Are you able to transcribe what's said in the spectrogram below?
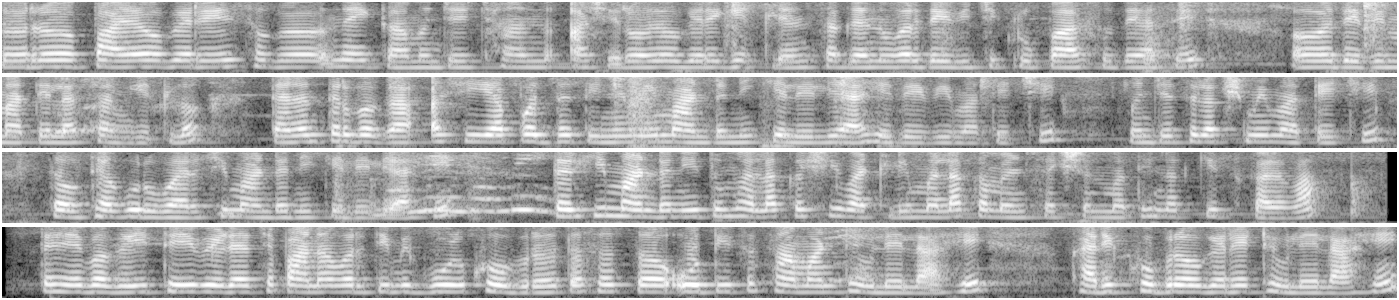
तर पाय पाया वगैरे सगळं नाही का? म्हणजे छान आशीर्वाद वगैरे घेतले आणि सगळ्यांवर देवीची कृपा असू दे असे देवी मातेला सांगितलं. त्यानंतर बघा अशी या पद्धतीने मी मांडणी केलेली आहे देवी मातेची. म्हणजेच लक्ष्मी मातेची चौथ्या गुरुवारची मांडणी केलेली आहे. तर ही मांडणी तुम्हाला कशी वाटली? मला कमेंट सेक्शनमध्ये नक्कीच कळवा. तर हे बघा इथे वेड्याच्या पानावरती मी गुळ खोबरं तसंच ओटीचं सामान ठेवलेलं आहे. खारीक खोबरं वगैरे ठेवलेलं आहे.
